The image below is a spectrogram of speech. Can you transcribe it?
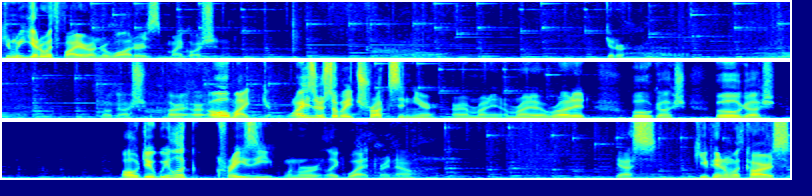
Can we get her with fire underwater is my question. Get her. Oh gosh. Alright, alright. Oh my god. Why is there so many trucks in here? Alright, I'm running. I'm running. I'm running. Oh gosh. Oh gosh. Oh dude, we look crazy when we're like wet right now. Yes. Keep hitting them with cars.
